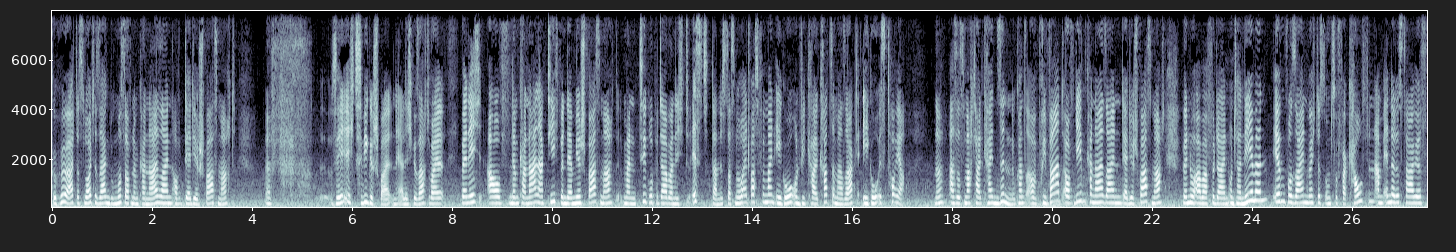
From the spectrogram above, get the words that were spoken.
gehört, dass Leute sagen, du musst auf einem Kanal sein, auf der dir Spaß macht Äh, sehe ich zwiegespalten, ehrlich gesagt, weil wenn ich auf einem Kanal aktiv bin, der mir Spaß macht, meine Zielgruppe da aber nicht ist, dann ist das nur etwas für mein Ego. Und wie Karl Kratz immer sagt, Ego ist teuer. Ne? Also es macht halt keinen Sinn. Du kannst auch privat auf jedem Kanal sein, der dir Spaß macht. Wenn du aber für dein Unternehmen irgendwo sein möchtest, um zu verkaufen am Ende des Tages,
